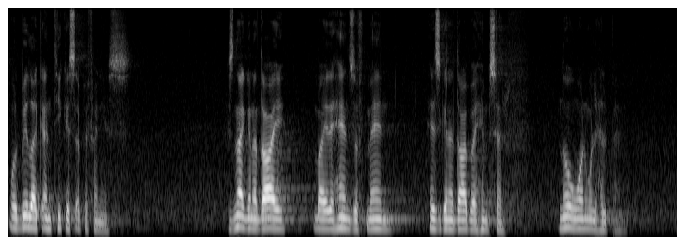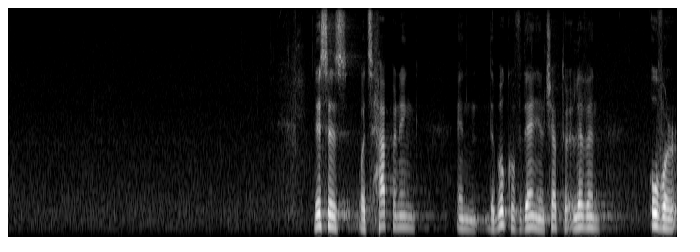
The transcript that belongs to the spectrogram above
will be like Antiochus Epiphanes. He's not going to die by the hands of men, he's going to die by himself. No one will help him. This is what's happening in the book of Daniel, chapter 11. Over,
